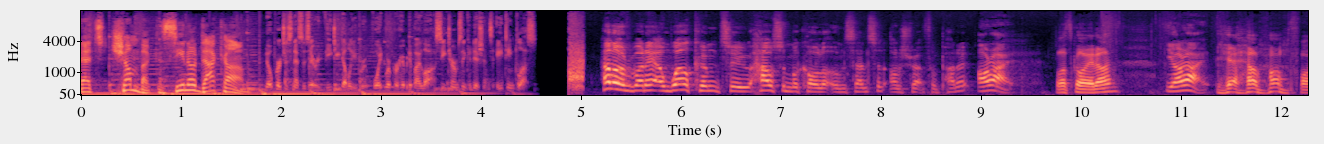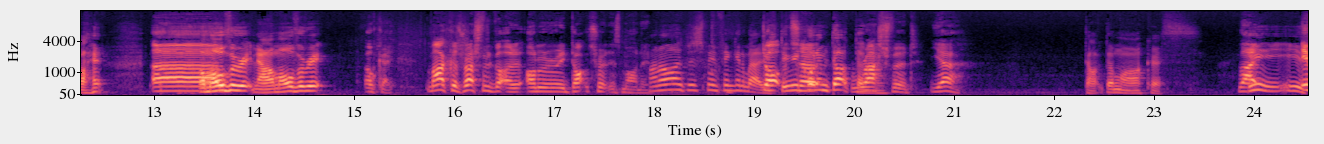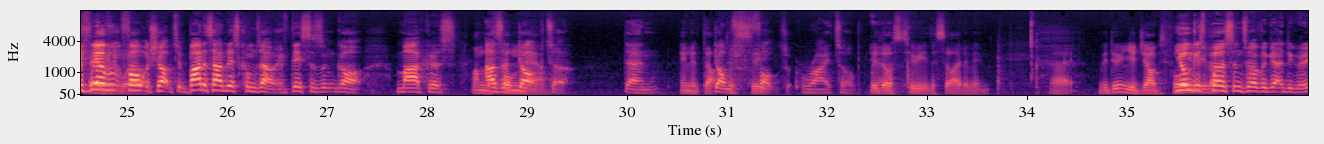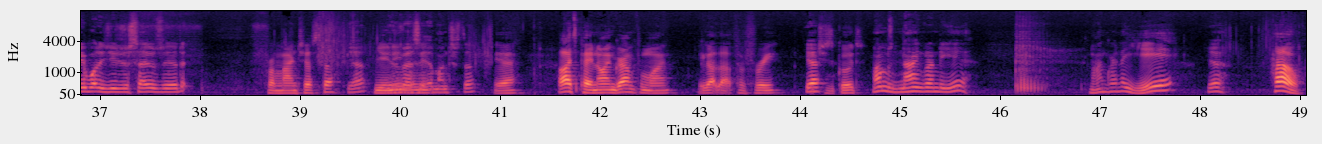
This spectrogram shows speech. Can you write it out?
That's chumbacasino.com. No purchase necessary. VGW Group. Void were prohibited by law. See terms and conditions. 18 plus. Hello, everybody, and welcome to House of McCullough Uncensored on Stretford Paddock. All right, What's going on? you all right? Yeah, I'm, I'm fine. Um, I'm over it now. I'm over it. Okay. Marcus Rashford got an honorary doctorate this morning. I know. I've just been thinking about Doctor this. Do we call him Doctor? now? Rashford. Yeah. Doctor Marcus. Like, He- he if we haven't well. photoshopped it, by the time this comes out, if this hasn't got Marcus On the as a doctor, then In a Dom's doctor's suit. fucked right up. With yeah. us two either side of him. Right. We're doing your jobs for Youngest you. like, person to ever get a degree. What did you just say? Was you it? From Manchester. Yeah. Uni, University of? Manchester. Yeah. I had to pay nine grand for mine. You got that for free. Yeah. Which is good. Mine was nine grand a year. Nine grand a year? Yeah. How?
